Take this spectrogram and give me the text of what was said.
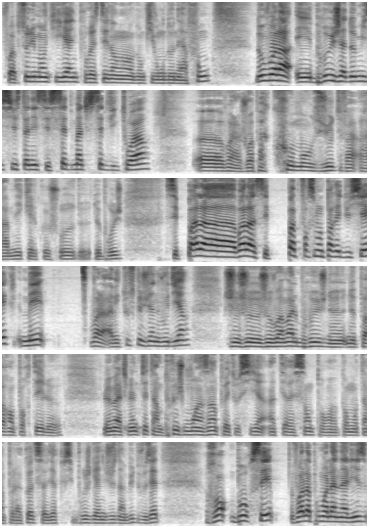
Il faut absolument qu'ils gagnent pour rester dans, donc ils vont donner à fond. Donc voilà. Et Bruges à domicile cette année, c'est 7 matchs, 7 victoires. voilà, je vois pas comment Zult va ramener quelque chose de, de Bruges. C'est pas la, voilà, c'est pas forcément le pari du siècle, mais voilà, avec tout ce que je viens de vous dire, je, vois mal Bruges ne, pas remporter le, match. Même peut-être un Bruges moins 1 peut être aussi intéressant pour, pour monter un peu la cote. Ça veut dire que si Bruges gagne juste d'un but, vous êtes remboursé. Voilà pour moi l'analyse.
